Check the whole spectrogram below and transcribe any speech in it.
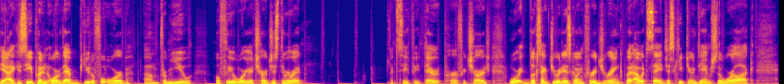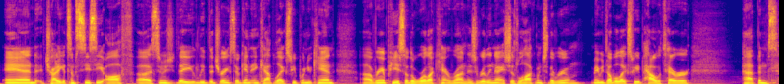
yeah, I can see you put an orb there. Beautiful orb um, from you. Hopefully, a warrior charges through it. Let's see if he, there, perfect charge. War, it looks like Druid is going for a drink, but I would say just keep doing damage to the Warlock and try to get some CC off uh, as soon as they leave the drink. So again, in cap leg sweep when you can. Uh, Ring of Peace so the Warlock can't run is really nice. Just lock him into the room. Maybe double leg sweep. Howl of Terror happens.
